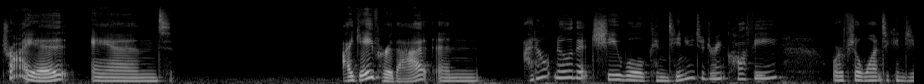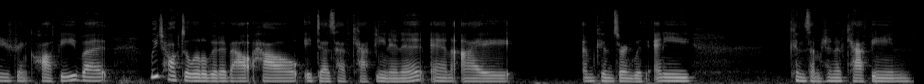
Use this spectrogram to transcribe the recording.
try it. And I gave her that. And I don't know that she will continue to drink coffee or if she'll want to continue to drink coffee, but we talked a little bit about how it does have caffeine in it. And I am concerned with any consumption of caffeine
